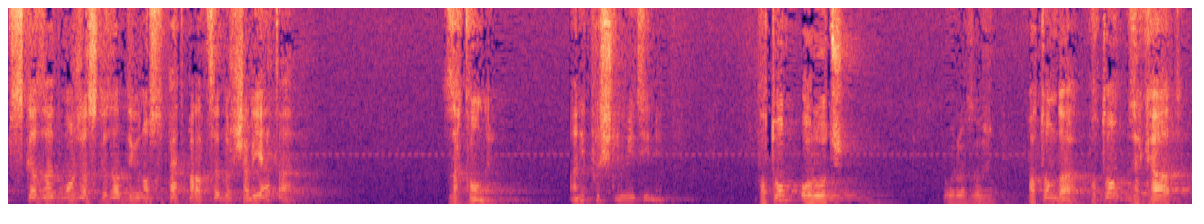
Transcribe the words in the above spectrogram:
сказать, можно сказать, 95% шариата, законы, они пришли в Медине. Потом Уразложить. потом да, потом закат,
